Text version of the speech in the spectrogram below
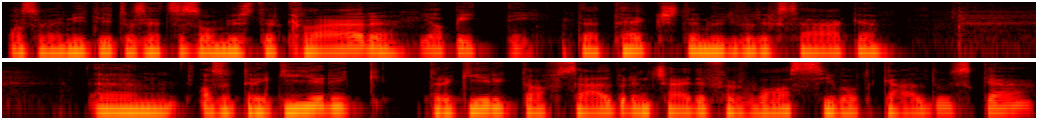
Also wenn ich dir das jetzt so müsste erklären Ja, bitte. Den Text, dann würde ich vielleicht sagen, ähm, also die Regierung, die Regierung darf selber entscheiden, für was sie Geld ausgeben will,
